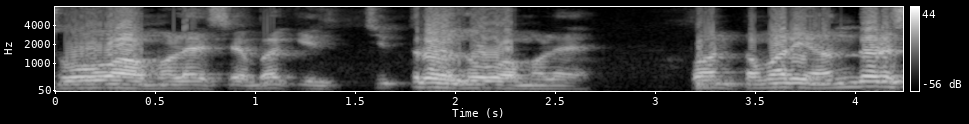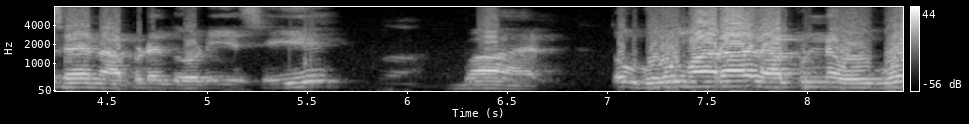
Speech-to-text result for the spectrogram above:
જોવા મળે છે. બાકી ચિત્ર જોવા મળે. પણ તમારી અંદર છે ને આપણે દોડીએ છીએ બહાર. તો ગુરુ મહારાજ આપણને ઊભો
